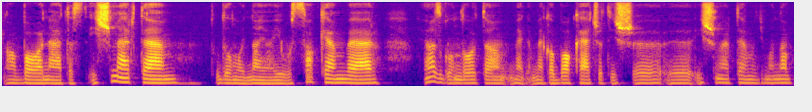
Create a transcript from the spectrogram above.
a Barnát azt ismertem, tudom, hogy nagyon jó szakember, én azt gondoltam, meg, meg a Bakácsot is ö, ö, ismertem, hogy mondom,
